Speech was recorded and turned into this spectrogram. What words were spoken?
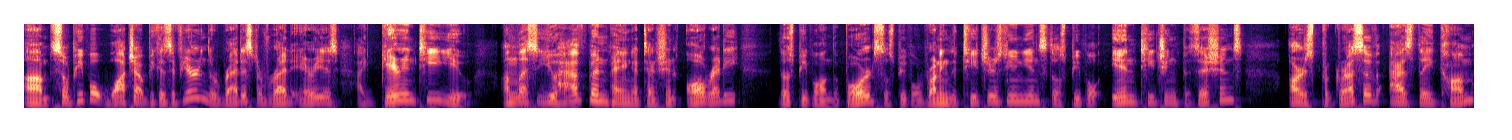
Um, so people watch out because if you're in the reddest of red areas, I guarantee you, unless you have been paying attention already, those people on the boards, those people running the teachers unions, those people in teaching positions are as progressive as they come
